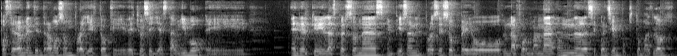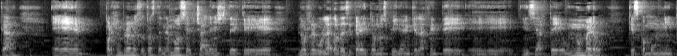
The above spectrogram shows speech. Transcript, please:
Posteriormente entramos a un proyecto que de hecho ese ya está vivo en el que las personas empiezan el proceso pero de una forma más, una secuencia un poquito más lógica. Eh, por ejemplo, nosotros tenemos el challenge de que los reguladores de crédito nos piden que la gente eh, inserte un número que es como un NIP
